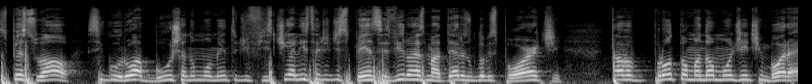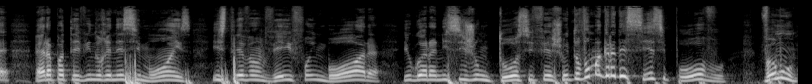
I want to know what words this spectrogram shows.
Esse pessoal segurou a bucha num momento difícil. Tinha lista de dispensa. Vocês viram as matérias no Globo Esporte? Tava pronto para mandar um monte de gente embora. É, era para ter vindo o René Simões. Estevam veio e foi embora. E o Guarani se juntou, se fechou. Então vamos agradecer esse povo. Vamos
